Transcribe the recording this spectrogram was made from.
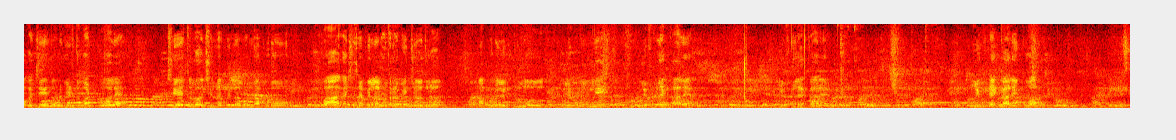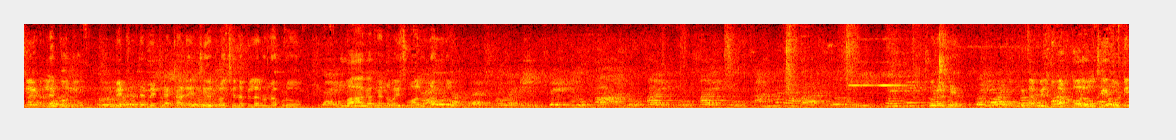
ఒక చేతితో బెల్ట్ పట్టుకోవాలి. చేతిలో చిన్నపిల్లలు ఉన్నప్పుడు బాగా చిన్నపిల్లలు ఉంటారు మీ చేతిలో. అప్పుడు లిఫ్ట్లు లిఫ్ట్ని లిఫ్ట్ ఎక్కాలి లిఫ్ట్లు ఎక్కాలి లిఫ్ట్ ఎక్కాలి ఎక్కువ. ఎస్కలేటర్ ఎక్కవద్దు మెట్లు ఉంటే మెట్లు ఎక్కాలి చేతిలో చిన్నపిల్లలు ఉన్నప్పుడు బాగా పెద్ద వయసు వాళ్ళు ఉన్నప్పుడు. చూడండి. ఇట్లా వెళ్తూ పట్టుకోవాలి చేతోటి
